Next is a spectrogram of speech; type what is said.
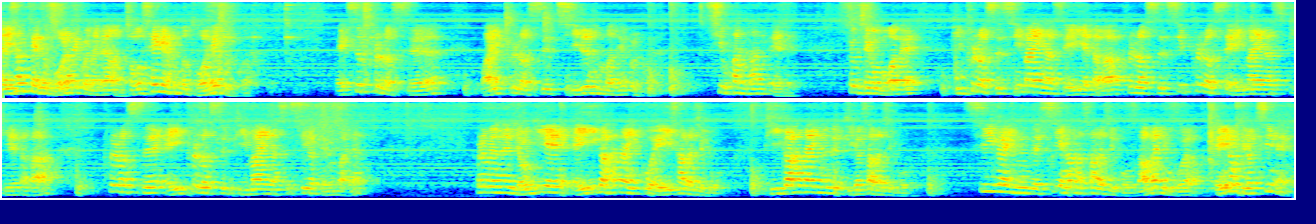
자, 이 상태에서 뭘 할 거냐면 저거 세 개를 한 번 더 해볼 거야. x 플러스 y 플러스 g를 한 번 해볼 거야. 치환한 애를. 그럼 제가 뭐가 돼? b 플러스 c 마이너스 a에다가 플러스 c 플러스 a 마이너스 b에다가 플러스 a 플러스 b 마이너스 c가 되는 거 아니야? 그러면은 여기에 a가 하나 있고 a 사라지고 b가 하나 있는데 b가 사라지고 c가 있는데 c 하나 사라지고 남아 있는 거 뭐야? a랑 b랑 c네.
